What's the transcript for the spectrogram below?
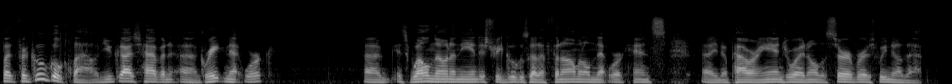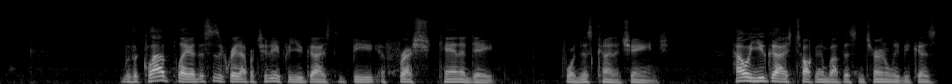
But for Google Cloud, you guys have a great network. Uh, it's well known in the industry. Google's got a phenomenal network, hence, uh, you know, powering Android and all the servers. We know that. With a cloud player, this is a great opportunity for you guys to be a fresh candidate for this kind of change. How are you guys talking about this internally? Because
